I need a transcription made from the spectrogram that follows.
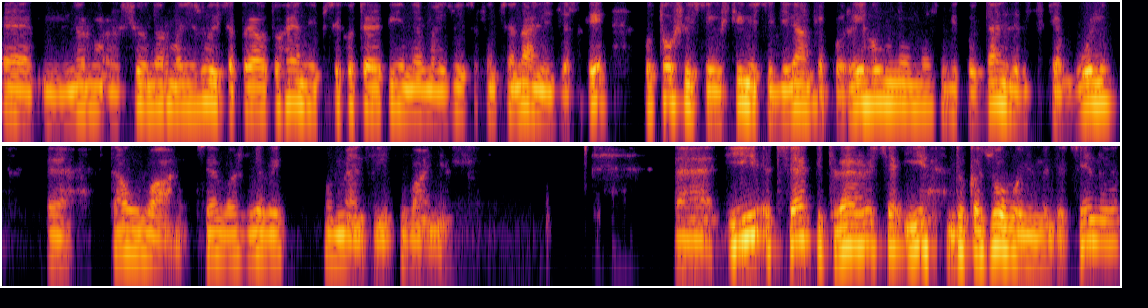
е, норм, що нормалізується при аутогенній психотерапії, нормалізуються функціональні зв'язки, потовщується і ущільнюється ділянка кори головного мозку, відповідальна за відчуття болю е, та уваги. Це важливий момент лікування. Е, І це підтверджується і доказовою медициною,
